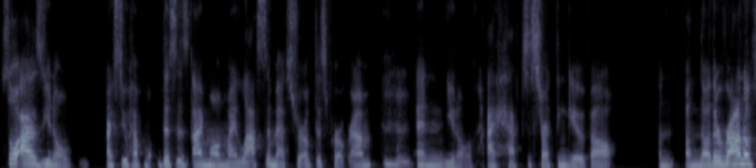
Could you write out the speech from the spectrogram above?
So as you know, I still have this is I'm on my last semester of this program, Mhm. and you know, I have to start thinking about an, another round of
